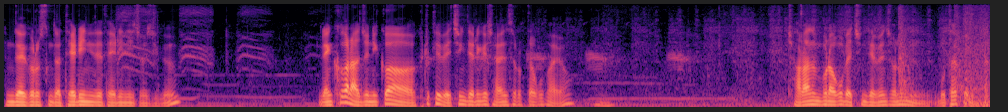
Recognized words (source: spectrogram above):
네 그렇습니다. 대린이 대 대린이죠 지금. 랭크가 낮으니까 그렇게 매칭되는 게 자연스럽다고 봐요. 잘하는 분하고 매칭되면 저는 못할 겁니다.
